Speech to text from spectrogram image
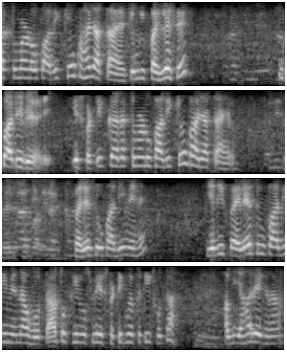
रक्त वर्ण उपाधि क्यों कहा जाता है? क्योंकि पहले से उपाधि भी है। इस फटिक का रक्त वर्ण उपाधि क्यों कहा जाता है? पहले से उपाधि में है। यदि पहले से उपाधि में ना होता तो फिर उसमें स्फटिक में प्रतीत होता। अब यहाँ देखना,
